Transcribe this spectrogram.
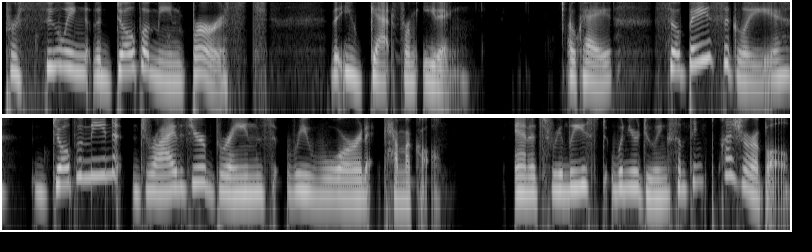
pursuing the dopamine burst that you get from eating. Okay. So, basically, dopamine drives your brain's reward chemical and it's released when you're doing something pleasurable.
